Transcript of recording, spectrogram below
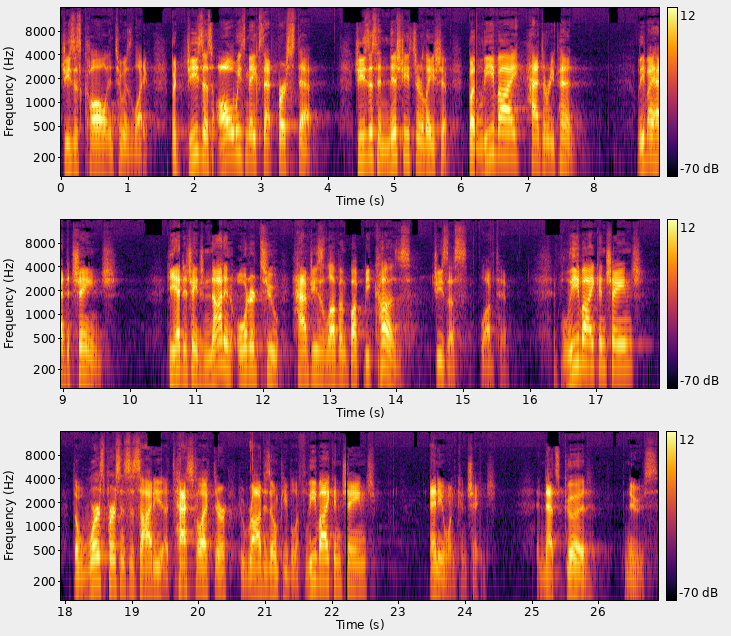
Jesus' call into his life. But Jesus always makes that first step. Jesus initiates the relationship, but Levi had to repent. Levi had to change. He had to change not in order to have Jesus love him, but because Jesus loved him. If Levi can change, the worst person in society, a tax collector who robbed his own people, if Levi can change, anyone can change. And that's good news.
